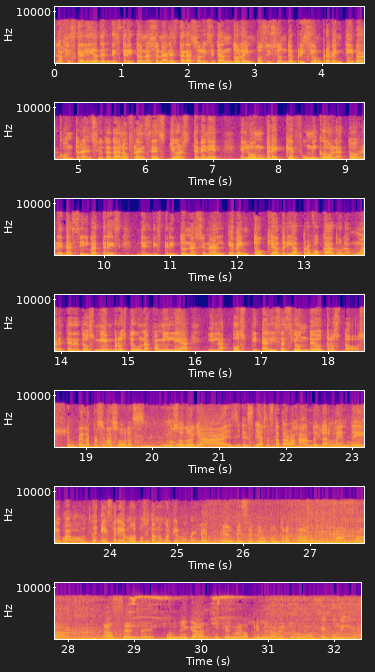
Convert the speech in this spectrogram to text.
La Fiscalía del Distrito Nacional estará solicitando la imposición de prisión preventiva contra el ciudadano francés Georges Tevenet, el hombre que fumigó la Torre da Silva 3 del Distrito Nacional, evento que habría provocado la muerte de dos miembros de una familia y la hospitalización de otros dos. En las próximas horas, nosotros ya, ya se está trabajando y realmente estaríamos depositando en cualquier momento. Él dice que lo contrataron normal para hacerle fumigar y que no es la primera vez que lo hace. ¿El fumiga?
